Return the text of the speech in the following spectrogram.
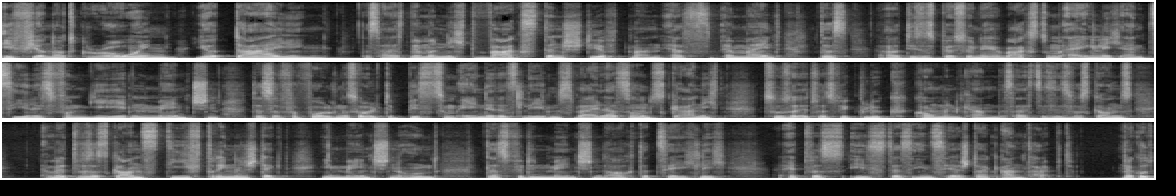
If you're not growing, you're dying. Das heißt, wenn man nicht wächst, dann stirbt man. Er, er meint, dass äh, dieses persönliche Wachstum eigentlich ein Ziel ist von jedem Menschen, das er verfolgen sollte bis zum Ende des Lebens, weil er sonst gar nicht zu so etwas wie Glück kommen kann. Das heißt, es ist was ganz etwas, was ganz tief drinnen steckt im Menschen und das für den Menschen auch tatsächlich etwas ist, das ihn sehr stark antreibt. Na gut,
